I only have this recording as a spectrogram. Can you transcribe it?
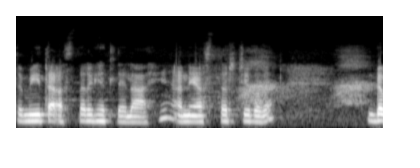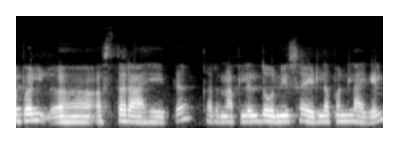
तर मी इथं अस्तर घेतलेला आहे आणि अस्तरचे बघा डबल अस्तर आहे इथं. कारण आपल्याला दोन्ही साईडला पण लागेल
